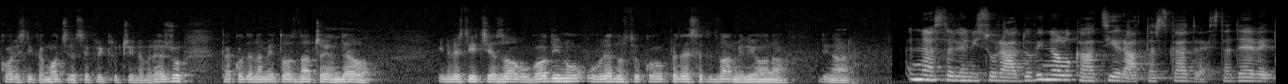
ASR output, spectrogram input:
korisnika moći da se priključi na mrežu, tako da nam je to značajan deo investicija za ovu godinu u vrednosti oko 52 miliona dinara. Nastavljeni su radovi na lokaciji Ratarska 209.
